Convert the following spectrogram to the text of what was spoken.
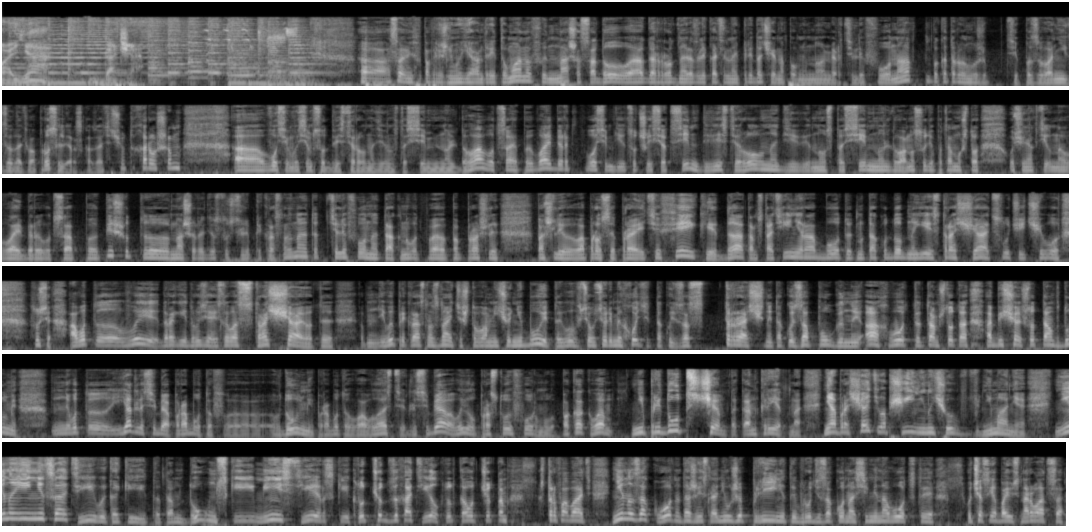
Моя дача. А, С вами по-прежнему я, Андрей Туманов, и наша садовая огородная развлекательная передача. Я напомню номер телефона, по которому вы можете позвонить, задать вопрос или рассказать о чем-то хорошем. А, 8 800 200 ровно 9702, WhatsApp и Viber 8 967 200 ровно 9702. Ну, судя по тому, что очень активно Viber и WhatsApp пишут, э, наши радиослушатели прекрасно знают этот телефон. И так, ну вот прошли, пошли вопросы про эти фейки, да, там статьи не работают, ну так удобно ей стращать, в случае чего. Слушайте, а вот э, вы, дорогие друзья, если вас стращают, и, и вы прекрасно знаете, что вам ничего не будет, и вы все, все время ходите такой за страшный, такой запуганный, ах, вот э, там что-то обещают, что-то там в Думе. Вот э, я для себя, поработав э, в Думе, поработав во власти, для себя вывел простую формулу. Пока к вам не придут с чем-то конкретно, не обращайте вообще ни на что внимания, ни на инициативы какие-то, там, думские, министерские, кто-то что-то захотел, кто-то кого-то что-то там штрафовать, ни на законы, даже если они уже приняты, вроде закона о семеноводстве. Вот сейчас я боюсь нарваться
